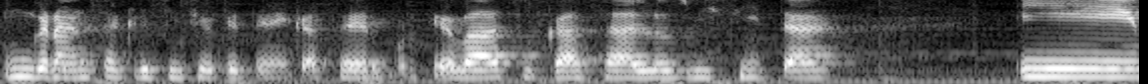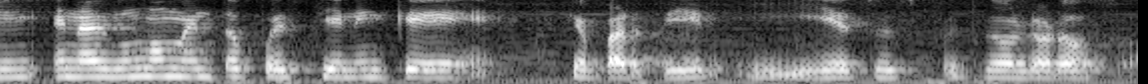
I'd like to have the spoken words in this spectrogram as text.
un gran sacrificio que tiene que hacer, porque va a su casa, los visita, y en algún momento, pues, tienen que, que partir, y eso es, pues, doloroso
